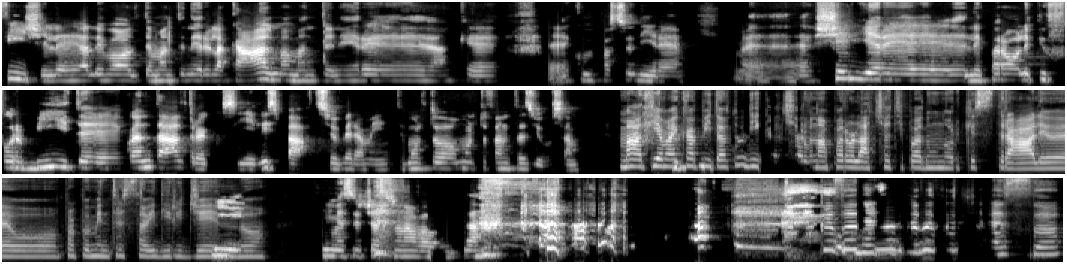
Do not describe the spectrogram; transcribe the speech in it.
difficile alle volte mantenere la calma, mantenere anche, ehm, come posso dire, ehm, scegliere le parole più forbite e quant'altro, ecco sì, li spazio veramente, molto molto fantasiosa. Ma ti è mai capitato di cacciare una parolaccia tipo ad un orchestrale o proprio mentre stavi Sì, dirigendo? sì, mi è successo una volta. Cosa cosa è successo?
